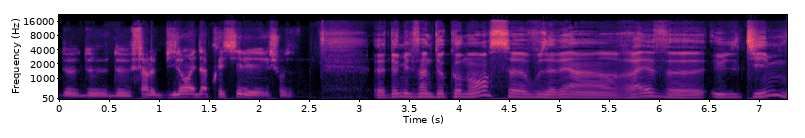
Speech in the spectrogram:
de, de, de faire le bilan et d'apprécier les choses. Euh, 2022 commence, euh, vous avez un rêve euh, ultime.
